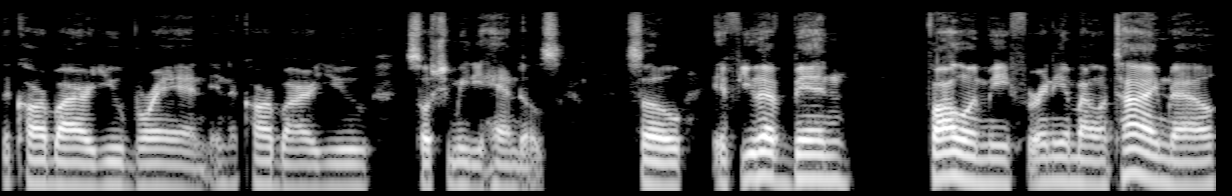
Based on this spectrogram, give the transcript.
the Car Buyer U brand and the Car Buyer U social media handles. So if you have been following me for any amount of time now,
